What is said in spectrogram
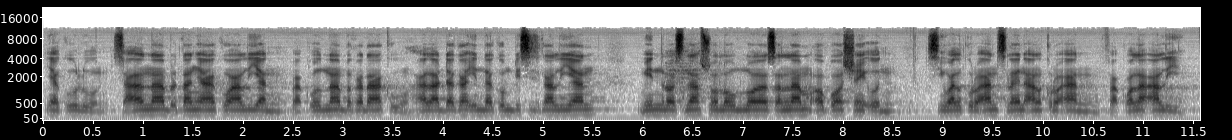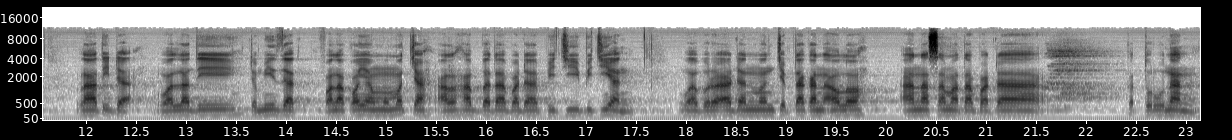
yaqulun Sa'alna bertanya aku alian Fakulna berkata aku Hal adakah indakum di sisi kalian? Min Rasulullah sallallahu alaihi wasallam Apa syai'un? Siwal Quran selain Al-Quran. Fakola Ali La tidak. Waladi demi zat. Falako yang memecah al-habbata pada biji-bijian. Wa dan menciptakan Allah Anasa mata pada keturunan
